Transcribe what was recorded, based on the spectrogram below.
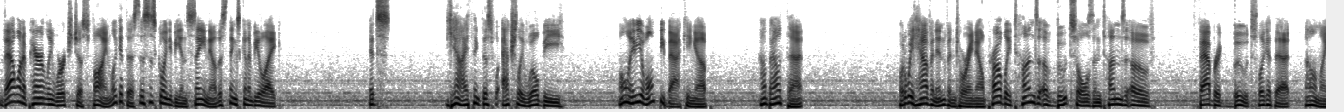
that one apparently works just fine. Look at this. This is going to be insane now. This thing's going to be like... It's... Yeah, I think this actually will be... Well, maybe it won't be backing up. How about that? What do we have in inventory now? Probably tons of boot soles and tons of fabric boots. Look at that. Oh my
